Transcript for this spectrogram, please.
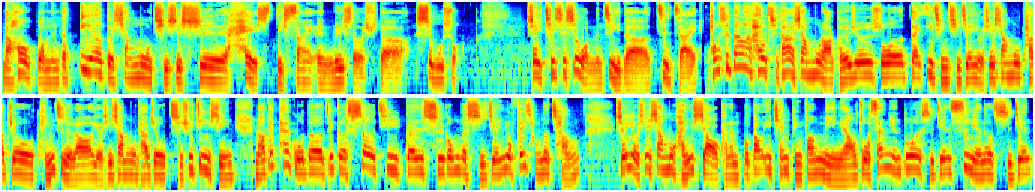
然后我们的第二个项目其实是 Hays Design and Research 的事务所。所以其实是我们自己的自宅，同时当然还有其他的项目啦。可是就是说，在疫情期间，有些项目它就停止了，有些项目它就持续进行。然后在泰国的这个设计跟施工的时间又非常的长，所以有些项目很小，可能不到一千平方米，你要做三年多的时间、四年的时间，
